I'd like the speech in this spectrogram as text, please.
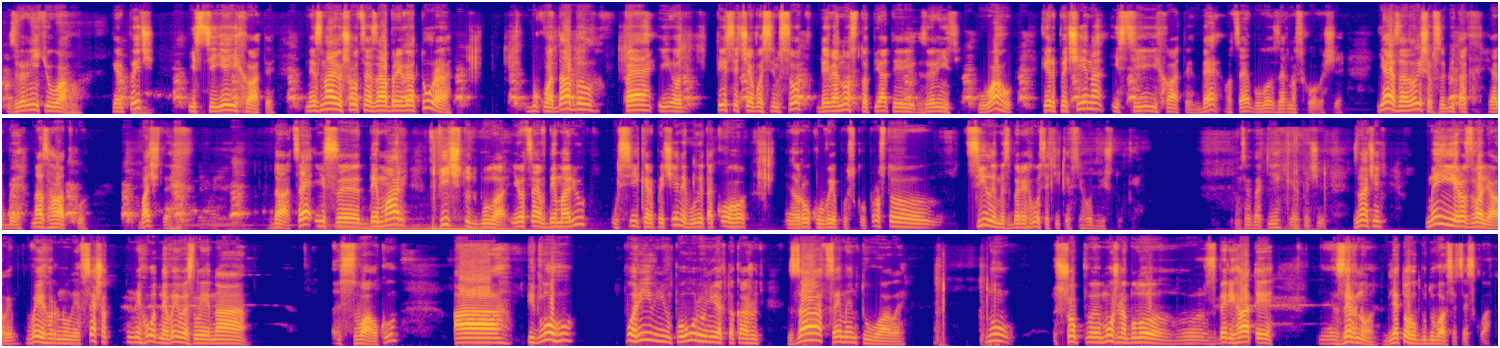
Зверніть увагу, кирпич із цієї хати. Не знаю, що це за абревіатура. Буква W, П і 1895 рік. Зверніть увагу, кирпичина із цієї хати, де оце було зерносховище. Я залишив собі так, якби на згадку. Бачите? Да, це із е, Димар, піч тут була. І оце в Димарю усі кирпичини були такого е, року випуску. Просто цілими збереглося тільки всього дві штуки. Це такі кирпичі. Значить, ми її розваляли, вигорнули, все, що негодне, вивезли на свалку, а підлогу по рівню, по уровню, як то кажуть, зацементували. Ну, щоб е, можна було е, зберігати зерно. Для того будувався цей склад.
